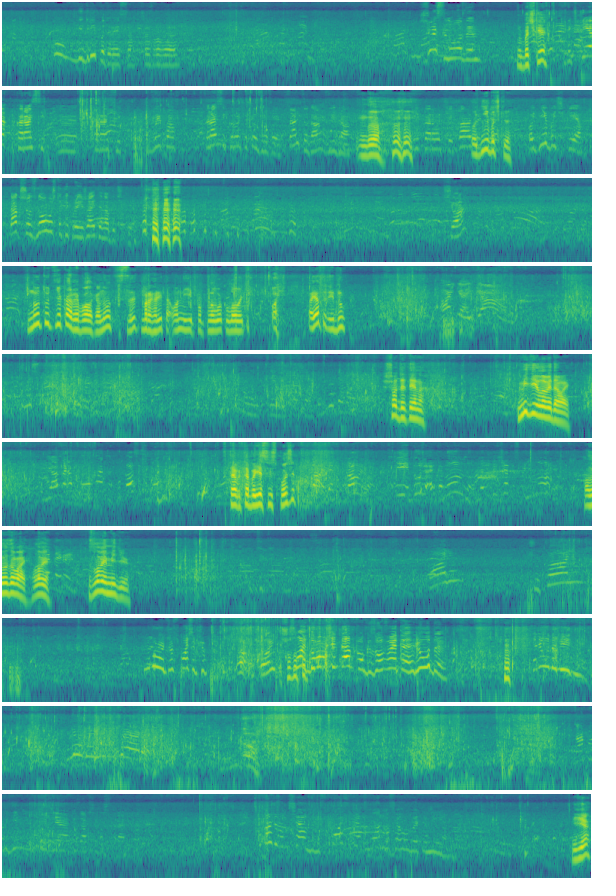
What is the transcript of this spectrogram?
Ну, в відрі подивися, що зловили. Щось ловимо. Ну, Бачки? Бички, карасик, е, карасик випав. Карасик, коротше, що зробив? Сальто, да? відра. Да. І, коротше, кажуть, Одні бички. Одні бички. Так що знову ж таки приїжджайте на бички. Що? Ну тут яка рибалка? Ну от сидить Маргарита, он її поплавок ловить. Ой, а я тут йду. Ай-яй-яй. Що дитина? Міді лови давай. Я зараз В тебе, в тебе є свій спосіб? так, як правильно і дуже економно не відвічати свої ноги. А ну давай, лови. Та й рибу. Злови мідію. Шукаю, шукаю. Ну, коротше, спосіб, щоб... О, ой, Що за ой, допоможіть там поки зловити, люди. Люди бідні. Люди, люди, Запах дім мені оказався на страх. Покажу вам ще один спосіб, як можна ще ловити мідні. Є?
